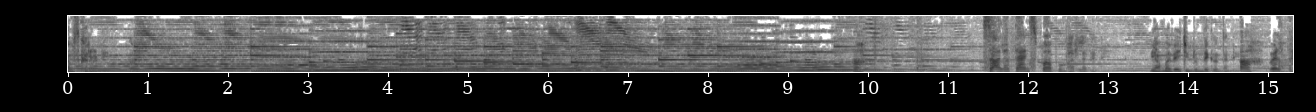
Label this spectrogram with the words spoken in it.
నమస్కారం అండి. చాలా థ్యాంక్స్ బాబు. పర్లేదండి. మీ అమ్మాయి వెయిటింగ్ రూమ్ దగ్గర ఉందండి. ఆ, వెళ్తా.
